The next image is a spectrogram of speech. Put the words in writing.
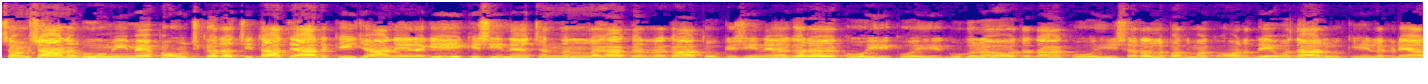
शमशान भूमि में पहुंचकर चिता तैयार की जाने लगी, किसी ने चंदन लगा कर रखा तो किसी ने अगर कोई कोई गुगल और तथा कोई सरल पद्मक और देवदारू की लकड़ियाँ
